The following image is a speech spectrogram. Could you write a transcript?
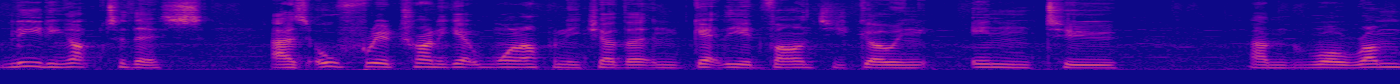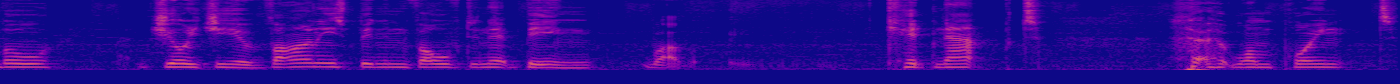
leading up to this as all three are trying to get one up on each other and get the advantage going into um, the Royal Rumble Joy Giovanni's been involved in it, being well kidnapped at one point,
